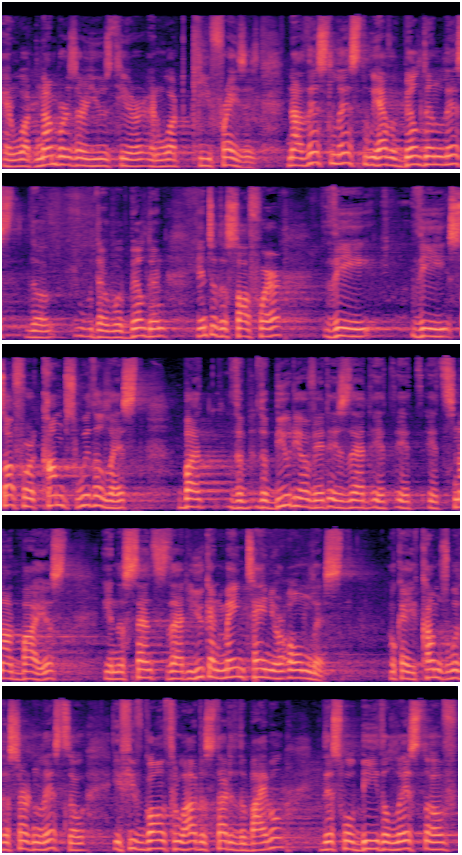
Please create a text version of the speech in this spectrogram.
and what numbers are used here and what key phrases. Now this list, we have a built-in list the, that we're building into the software. The, the software comes with a list, but the, the beauty of it is that it, it, it's not biased in the sense that you can maintain your own list. Okay, it comes with a certain list. So if you've gone through how to study the Bible, this will be the list of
